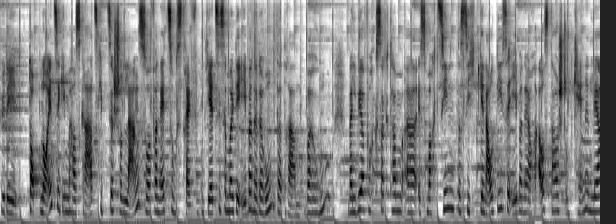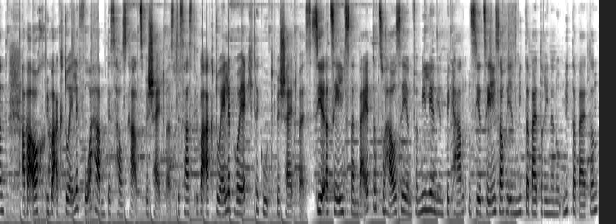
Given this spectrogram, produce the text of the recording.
Für die Top 90 im Haus Graz gibt es ja schon lang so ein Vernetzungstreffen und jetzt ist einmal die Ebene darunter dran. Warum? Weil wir einfach gesagt haben, äh, es macht Sinn, dass sich genau diese Ebene auch austauscht und kennenlernt, aber auch über aktuelle Vorhaben des Haus Graz Bescheid weiß. Das heißt, über aktuelle Projekte gut Bescheid weiß. Sie erzählen es dann weiter zu Hause, ihren Familien, ihren Bekannten, sie erzählen es auch ihren Mitarbeiterinnen und Mitarbeitern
